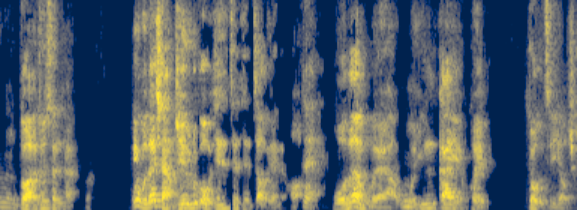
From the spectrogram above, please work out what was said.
嗯，对啊，就身材，因为我在想，其实如果我今天是正身教练的话，对，我认为啊，我应该也会对我自己要求，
